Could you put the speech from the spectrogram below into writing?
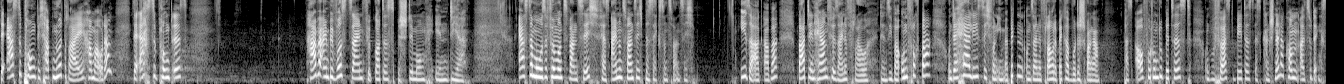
Der erste Punkt, ich habe nur drei, Hammer, oder? Der erste Punkt ist, habe ein Bewusstsein für Gottes Bestimmung in dir. 1. Mose 25, Vers 21 bis 26. Isaak aber bat den Herrn für seine Frau, denn sie war unfruchtbar und der Herr ließ sich von ihm erbitten und seine Frau Rebekka wurde schwanger. Pass auf, worum du bittest und wofür du betest, es kann schneller kommen, als du denkst.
